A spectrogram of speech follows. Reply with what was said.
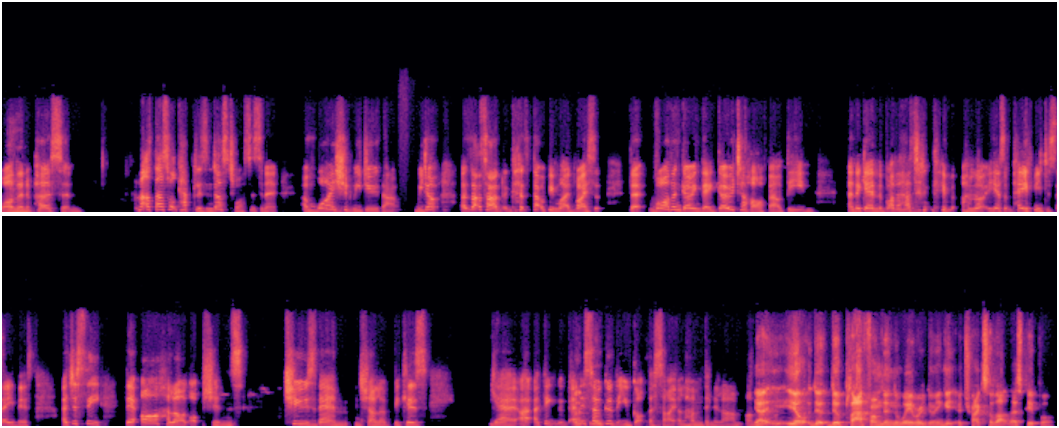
rather Yeah. than a person. And that's, that's what capitalism does to us isn't it? And why should we do that? We don't that's how that would be my advice that, that rather than going there go to Half Our Deen and again the brother hasn't i'm not he hasn't paid me to say this. I just see there are halal options. Choose them inshallah because yeah I, I think and it's so good that you've got the site alhamdulillah I'm- Yeah, you know, the, the platform and the way we're doing it attracts a lot less people.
